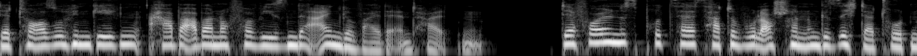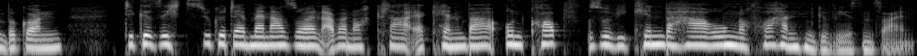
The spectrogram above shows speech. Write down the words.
der Torso hingegen habe aber noch verwesende Eingeweide enthalten. Der Fäulnisprozess hatte wohl auch schon im Gesicht der Toten begonnen. Die Gesichtszüge der Männer sollen aber noch klar erkennbar und Kopf sowie Kinnbehaarung noch vorhanden gewesen sein.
